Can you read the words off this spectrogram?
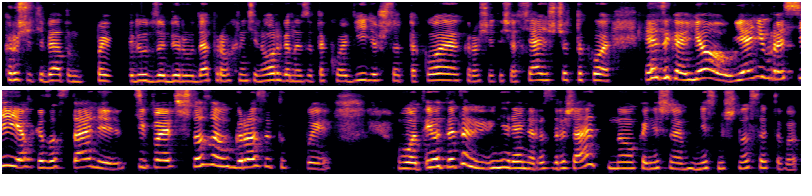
короче, тебя там пойдут заберут, да, правоохранительные органы за такое видео, что-то такое, короче, ты сейчас сядешь, что-то такое. Я такая, йоу, я не в России, я в Казахстане, типа, что за угрозы тупые? Вот, и вот это меня реально раздражает, но, конечно, мне смешно с этого.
